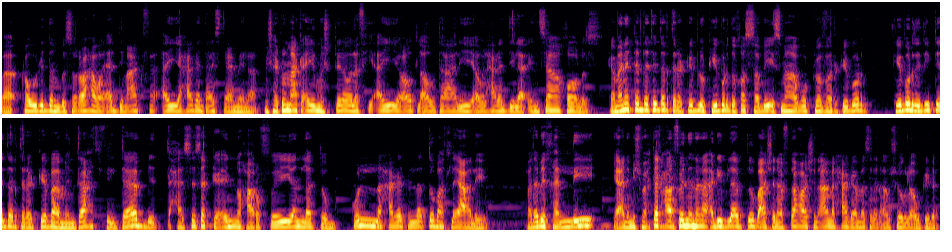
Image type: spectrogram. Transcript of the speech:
فقوي جدا بصراحة وهيأدي معاك في أي حاجة أنت عايز تعملها. مش هيكون معاك أي مشكلة ولا في أي عطل أو تعليق أو الحاجات دي لا انساها خالص. كمان أنت تبدأ تقدر تركب له keyboard خاصة بيه اسمها Book Cover Keyboard ال keyboard دي بتقدر تركبها من تحت في ال tab بتحسسك كأنه حرفيا لابتوب كل حاجات اللابتوب هتلاقيها عليه. فده بيخليه يعني مش محتاج حرفيا إن أنا أجيب لابتوب عشان أفتحه عشان أعمل حاجة مثلا أو شغل أو كده.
